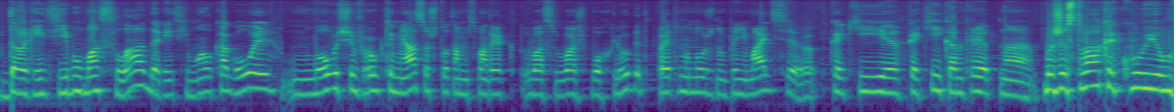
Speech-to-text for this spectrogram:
дарить ему масла, дарить ему алкоголь, овощи, фрукты, мясо, что там, смотря вас ваш бог любит. Поэтому нужно понимать, э, какие, какие конкретно божества, какую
